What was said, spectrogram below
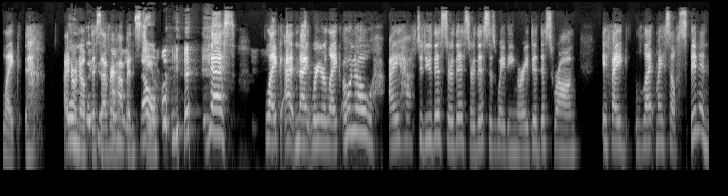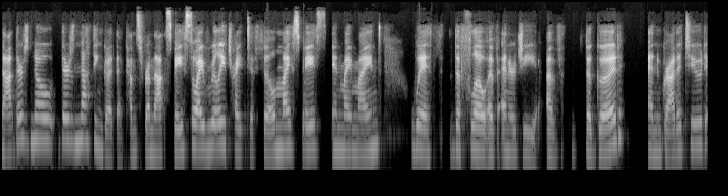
like, I don't know if this ever happens to you. yes. Like at night where you're like, oh no, I have to do this or this or this is waiting or I did this wrong. If I let myself spin in that, there's no, there's nothing good that comes from that space. So I really try to fill my space in my mind with the flow of energy of the good and gratitude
